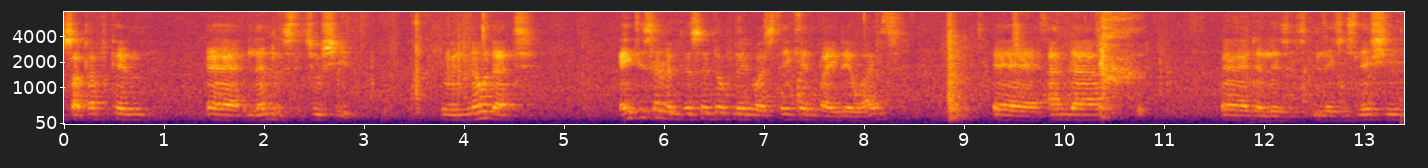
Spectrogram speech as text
South African uh, land restitution. You will know that 87% of land was taken by the whites uh, under uh, the legis- legislation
